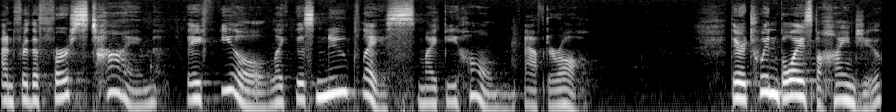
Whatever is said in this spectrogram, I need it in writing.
And for the first time, they feel like this new place might be home after all. There are twin boys behind you,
